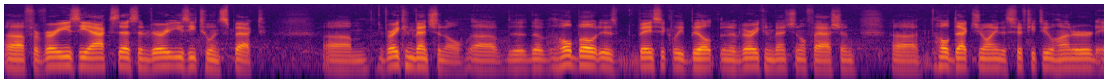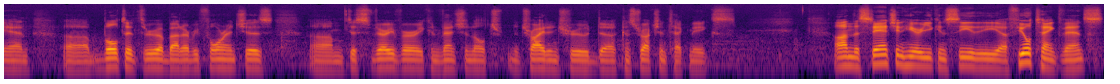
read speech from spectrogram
uh, for very easy access and very easy to inspect. Um, very conventional. Uh, the, the whole boat is basically built in a very conventional fashion. Uh, whole deck joint is 5200 and uh, bolted through about every four inches. Um, just very, very conventional, tr tried and true uh, construction techniques. On the stanchion here, you can see the uh, fuel tank vents,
